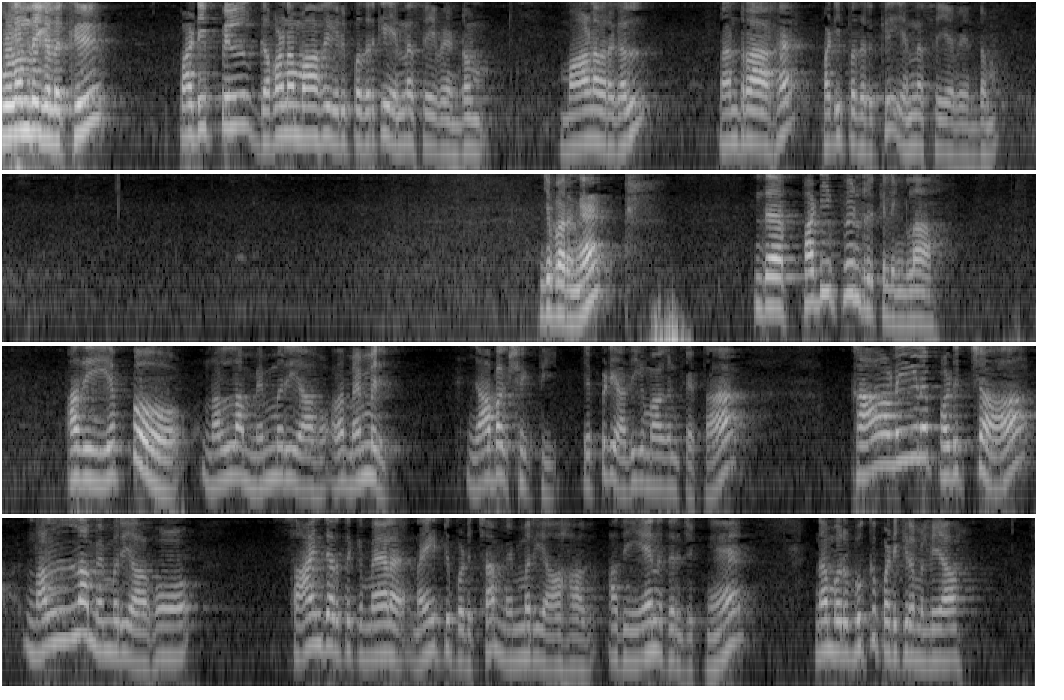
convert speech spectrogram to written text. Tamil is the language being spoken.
குழந்தைகளுக்கு படிப்பில் கவனமாக இருப்பதற்கு என்ன செய்ய வேண்டும்? மாணவர்கள் நன்றாக படிப்பதற்கு என்ன செய்ய வேண்டும்? இங்க பாருங்க. இந்த படிப்புன்னு இருக்கு இல்லைங்களா? அது எப்போ நல்லா மெமரி ஆகும்? அதாவது மெமரி ஞாபக சக்தி எப்படி அதிகமாகும்னு கேட்டா காலையில படிச்சா நல்லா மெமரி ஆகும். சாயந்தரத்துக்கு மேல நைட்டு படிச்சா மெமரி ஆகாது. அது ஏன்னு தெரிஞ்சுக்கங்க. நம்ம ஒரு புக்கு படிக்கிறோம் இல்லையா?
